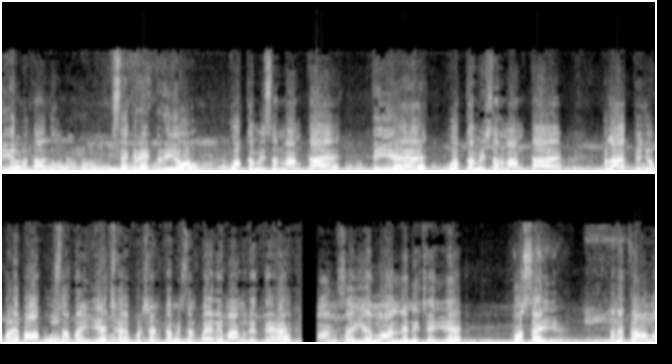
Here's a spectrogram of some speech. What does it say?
रियल बता दूँ। सेक्रेटरी हो वो कमीशन माँगता है टीए है वो कमीशन माँगता है। ब्लॉक के जो बड़े बाबू सब हैं ये छह परसेंट कमीशन पहले मांग लेते हैं। मांग सही है मान लेनी चाहिए तो सही है। अन्यथा हम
